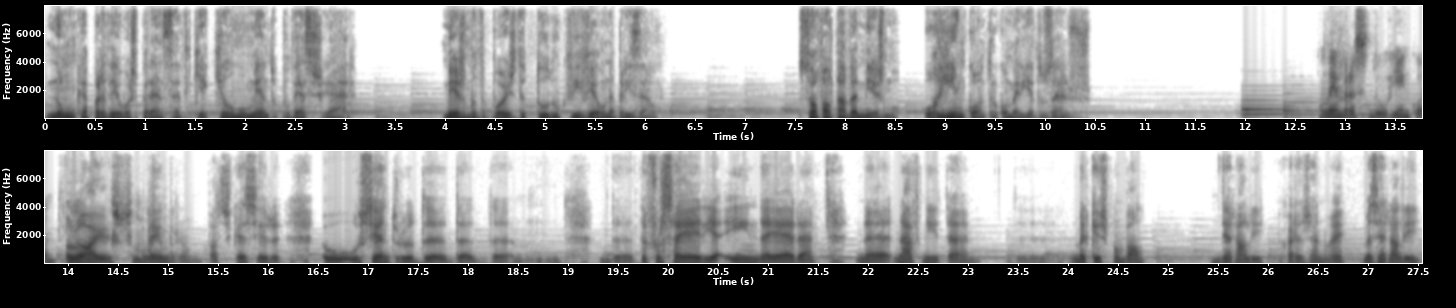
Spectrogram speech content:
Nunca perdeu a esperança de que aquele momento pudesse chegar, mesmo depois de tudo o que viveu na prisão. Só faltava mesmo o reencontro com Maria dos Anjos. Lembra-se do reencontro? Ah, isso me lembro, não posso esquecer. O, o centro de, de, de, da Força Aérea ainda era na, na Avenida de Marquês de Pombal, ainda era ali, agora já não é, mas era ali.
